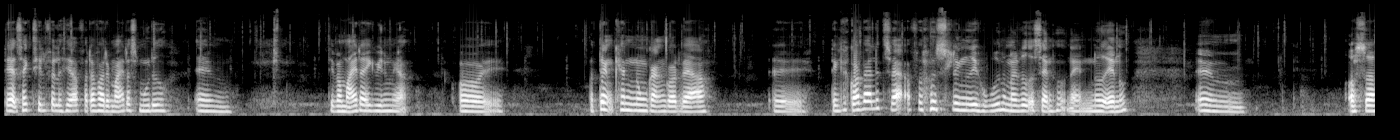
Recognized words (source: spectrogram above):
det er altså ikke tilfældet her, for der var det mig, der smuttede. Øhm, det var mig, der ikke ville mere. Og, øh, og den kan nogle gange godt være... Øh, den kan godt være lidt svær at få slynget i hovedet, når man ved, at sandheden er noget andet. Øhm, og så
